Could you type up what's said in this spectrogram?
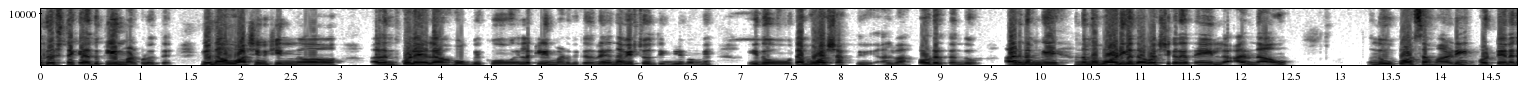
ಅದರಷ್ಟಕ್ಕೆ ಅದು ಕ್ಲೀನ್ ಮಾಡ್ಕೊಳ್ಳುತ್ತೆ. ಈಗ ನಾವು ವಾಷಿಂಗ್ ಮಿಷಿನ್ ಅದನ್ನ ಕೊಳೆ ಎಲ್ಲ ಹೋಗ್ಬೇಕು, ಎಲ್ಲ ಕ್ಲೀನ್ ಮಾಡ್ಬೇಕಂದ್ರೆ ನಾವ್ ಎಷ್ಟೋ ತಿಂಗಳಿಗೊಮ್ಮೆ ಇದು ಟಬ್ ವಾಶ್ ಹಾಕ್ತಿವಿ ಅಲ್ವಾ ಪೌಡರ್ ತಂದು. ಆದ್ರೆ ನಮ್ಗೆ, ನಮ್ಮ ಬಾಡಿಗೆ ಅದು ಅವಶ್ಯಕತೆ ಇಲ್ಲ. ಆದ್ರೆ ನಾವು ಒಂದು ಉಪವಾಸ ಮಾಡಿ ಹೊಟ್ಟೆನ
